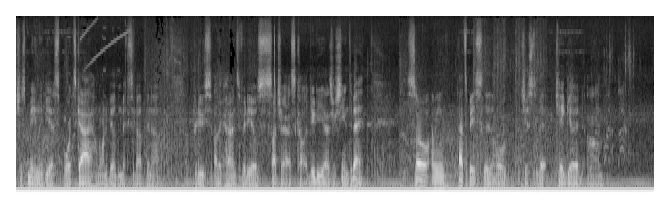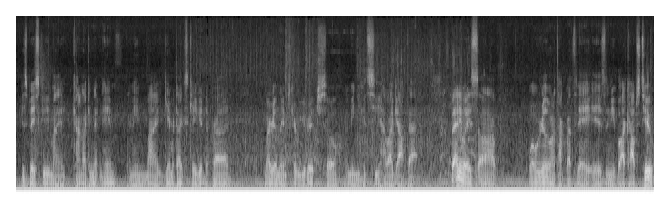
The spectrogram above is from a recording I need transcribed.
just mainly be a sports guy. I want to be able to mix it up and uh, produce other kinds of videos, such as Call of Duty, as you're seeing today. So, I mean, that's basically the whole gist of it. K Good um, is basically my kind of like a nickname. I mean, my gamer is K Good DaPRYD. My real name is Kirby Goodrich, so I mean, you can see how I got that. But anyways, uh, what we really want to talk about today is the new Black Ops 2.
